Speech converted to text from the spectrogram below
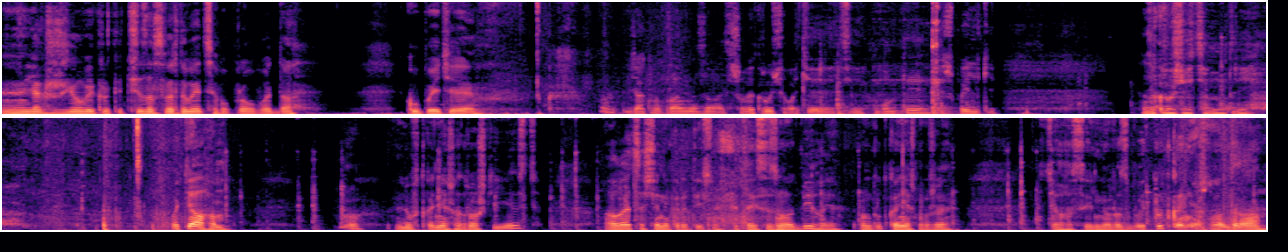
Е, Як же ж його викрутити? Чи засвердовиться попробувати, да? Купити, як воно правильно називається, що викручувати ці болти, шпильки. Закручується внутрі. Потягом. Ну, люфт, звісно, трошки є, але це ще не критично, що цей сезон відбігає. Ну, тут, звісно, вже тяга сильно розбита. Тут, звісно, да,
